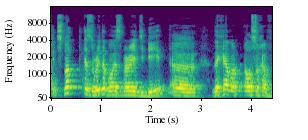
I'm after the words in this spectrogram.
it's not as readable as MariaDB. Uh, they have a, also have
